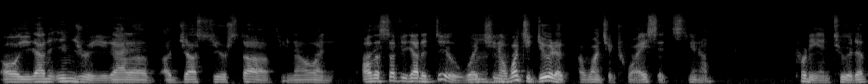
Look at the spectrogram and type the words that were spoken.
oh, you got an injury, you got to adjust your stuff, you know, and all the stuff you got to do. Which mm-hmm. you know, mm-hmm. once you do it a, a once or twice, it's you know pretty intuitive.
